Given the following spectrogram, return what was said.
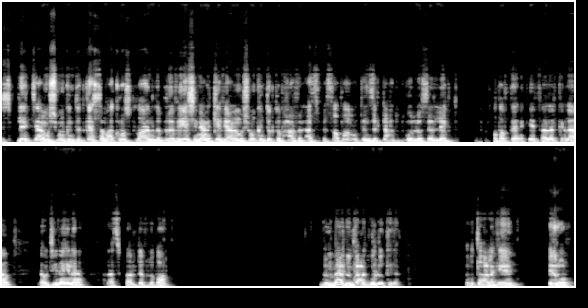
سبليت يعني مش ممكن تتقسم across line ال abbreviation يعني كيف يعني مش ممكن تكتب حرف ال S في سطر وتنزل تحت وتقول له select سطر ثاني كيف هذا الكلام؟ لو جينا هنا على SQL Developer ما بينفع تقول له كده؟ فبيطلع لك إيه؟ error.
